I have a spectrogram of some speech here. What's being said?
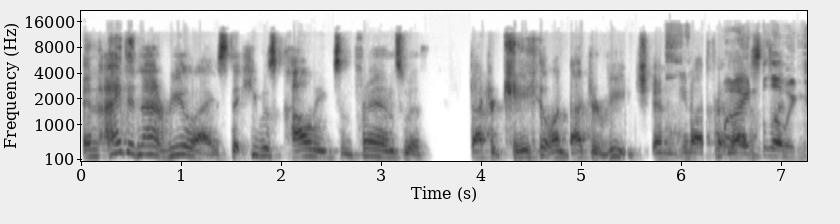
and I did not realize that he was colleagues and friends with Dr. Cahill and Dr. Veech. And, you know, I've mind blowing.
